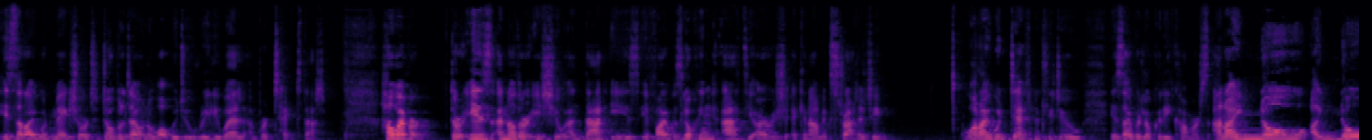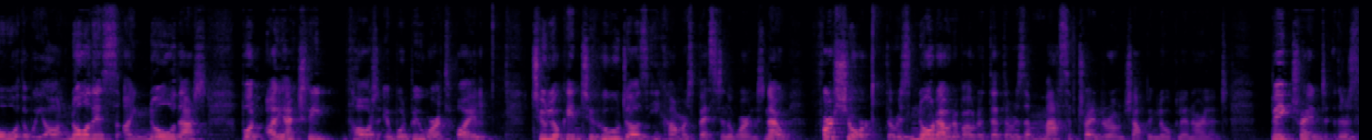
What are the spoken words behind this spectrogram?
is that I would make sure to double down on what we do really well and protect that. However, there is another issue, and that is if I was looking at the Irish economic strategy what I would definitely do is I would look at e-commerce. And I know, I know that we all know this, I know that, but I actually thought it would be worthwhile to look into who does e-commerce best in the world. Now, for sure, there is no doubt about it that there is a massive trend around shopping local in Ireland. Big trend, there's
